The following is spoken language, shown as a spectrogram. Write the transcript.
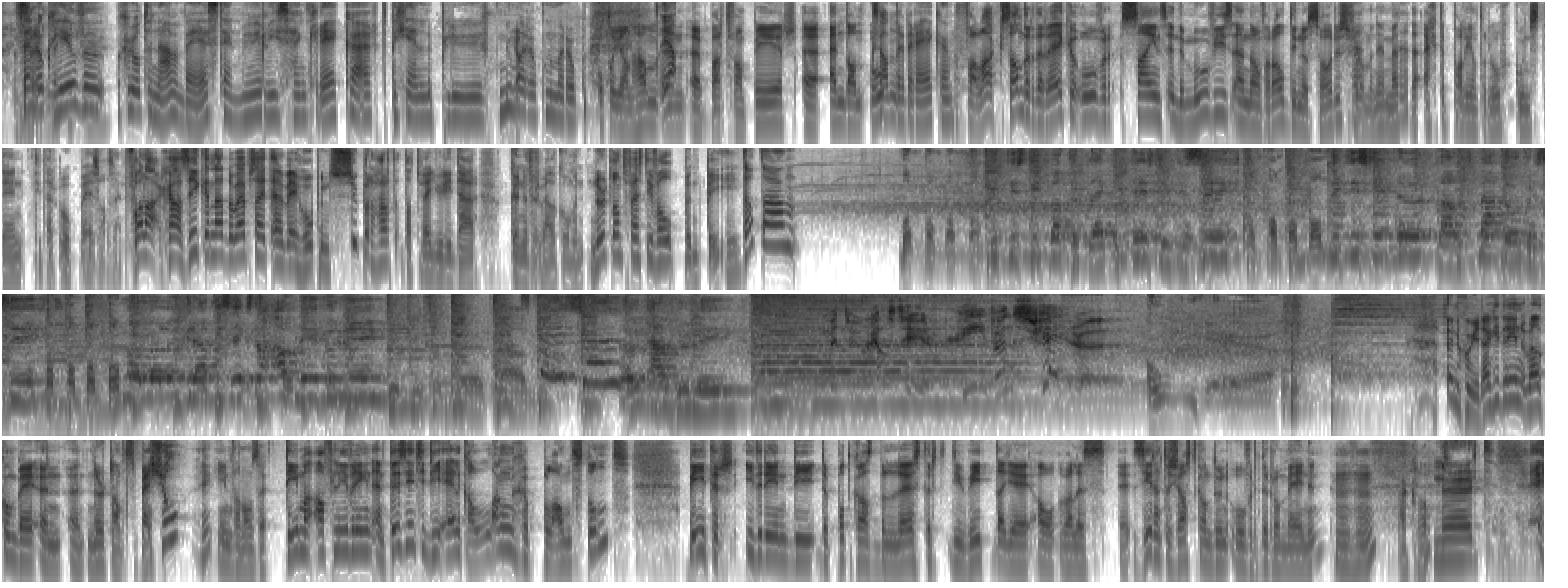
Er zijn ook heel veel grote namen bij. Hè? Stijn Meuris, Henk Rijkaard, Begijn Le Pleu. Noem Ja. maar op, noem maar op. Otto Jan Ham Ja. en eh, Bart van Peer. Eh, en dan ook Xander de Rijken. Voilà, Xander de Rijke over science in the movies en dan vooral dinosaurusfilmen hè, met de echte paleontoloog Koen Stijn, die daar ook bij zal zijn. Voilà, ga zeker naar de website en wij hopen super hard dat wij jullie daar kunnen verwelkomen. nerdlandfestival.be Tot dan! Bom, bom, bom, bom. Dit is niet wat het lijkt op het eerste gezicht. Bom, bom, bom, bom. Dit is geen nerdland, maar overzicht. Bom, bom, bom, bom. Maar wel een gratis extra aflevering. Dit is een nerdland. Special. Een aanvulling. Met uw gastheer Een goede dag iedereen, welkom bij een, een Nerdland Special, hè, een van onze thema-afleveringen. En het is eentje die eigenlijk al lang gepland stond. Peter, iedereen die de podcast beluistert, die weet dat jij al wel eens eh, zeer enthousiast kan doen over de Romeinen. Dat klopt. Nerd.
